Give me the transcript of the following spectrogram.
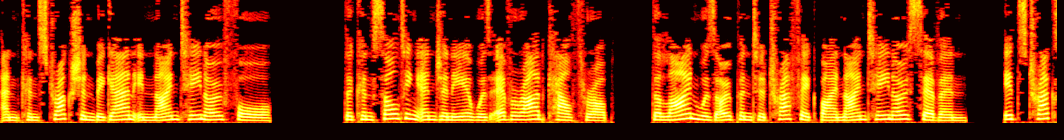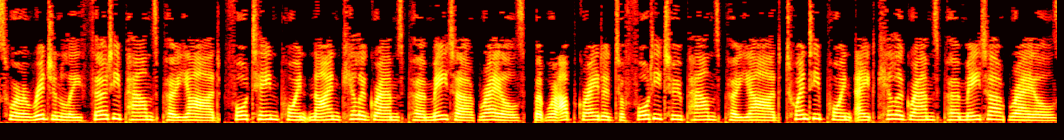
and construction began in 1904. The consulting engineer was Everard Calthrop. The line was open to traffic by 1907. Its tracks were originally 30 pounds per yard, 14.9 kilograms per meter rails, but were upgraded to 42 pounds per yard, 20.8 kilograms per meter rails.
